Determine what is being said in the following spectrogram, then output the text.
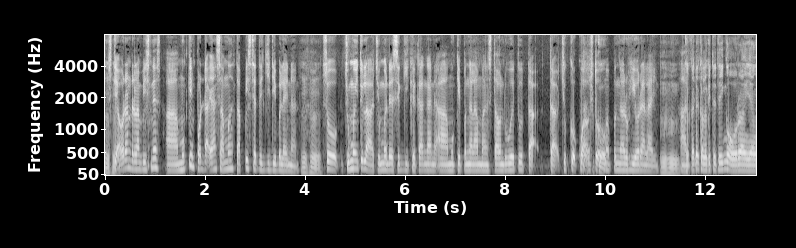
Uh-huh. Setiap orang dalam bisnes uh, mungkin produk yang sama tapi strategi dia berlainan. Uh-huh. So cuma itulah, cuma dari segi kekangan uh, mungkin pengalaman setahun dua tu tak tak cukup kuat tak untuk cukup. mempengaruhi orang lain. Mm-hmm. Ha, Kadang-kadang kalau kita tengok orang yang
